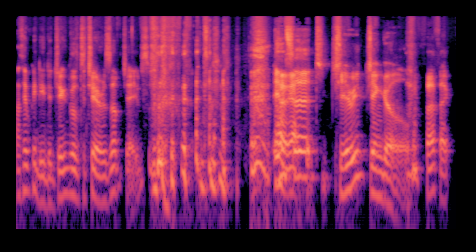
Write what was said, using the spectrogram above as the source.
I think we need a jingle to cheer us up, James. Oh, yeah. Insert cheery jingle. Perfect.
